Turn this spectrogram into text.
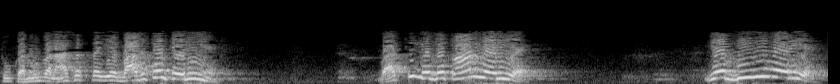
تو قانون بنا سکتا ہے، یہ عبادتیں تیری ہیں۔ بات کی یہ دکان میری ہے، یہ بیوی میری ہے۔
